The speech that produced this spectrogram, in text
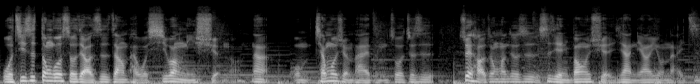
我其实动过手脚是这张牌，我希望你选哦。那我们强迫选牌怎么做？就是最好的状况就是，师姐你帮我选一下，你要用哪一支？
